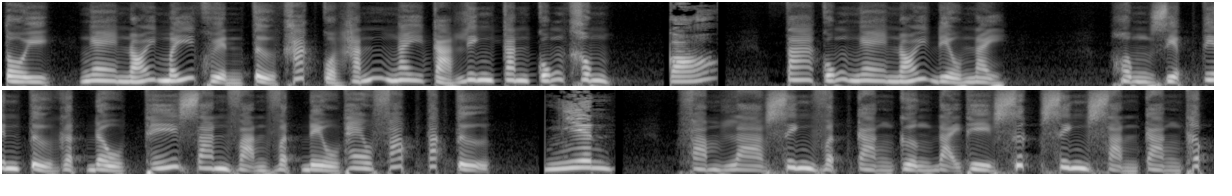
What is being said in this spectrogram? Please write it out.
Tôi nghe nói mấy khuyển tử khác của hắn ngay cả linh căn cũng không có. Ta cũng nghe nói điều này. Hồng Diệp tiên tử gật đầu thế gian vạn vật đều theo pháp tắc tự. Nhiên, phàm là sinh vật càng cường đại thì sức sinh sản càng thấp.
